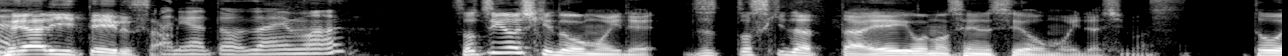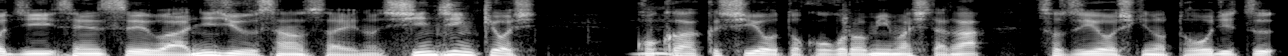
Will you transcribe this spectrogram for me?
フェアアリーテイルさん。ありがとうございます。卒業式の思い出ずっと好きだった英語の先生を思い出します。当時先生は23歳の新人教師。告白しようと試みましたが、卒業式の当日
